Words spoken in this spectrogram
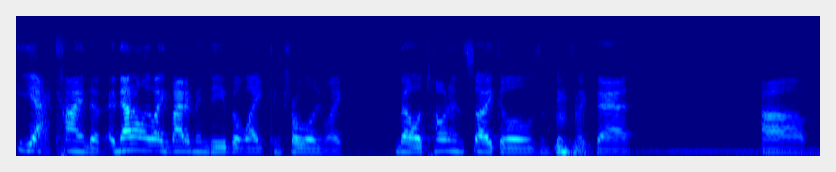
yeah, kind of, and not only like vitamin D, but like controlling like melatonin cycles and things like that. Um.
